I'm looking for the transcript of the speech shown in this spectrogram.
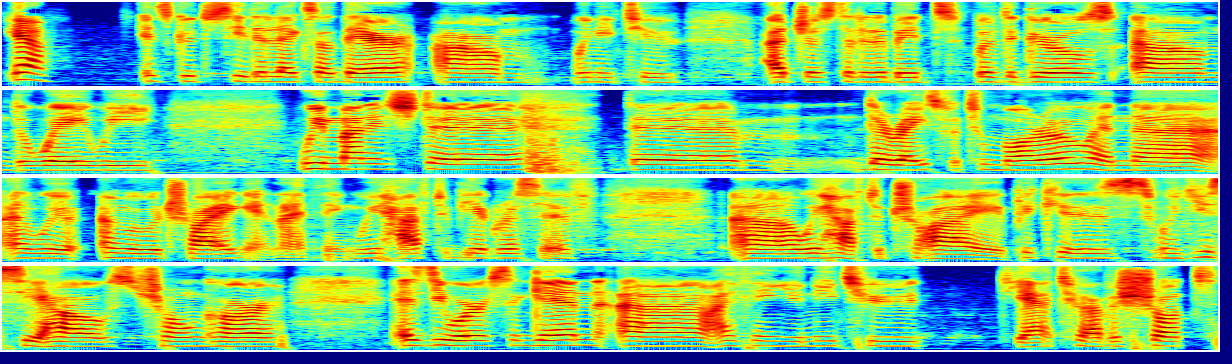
yeah, it's good to see the legs are there. Um, we need to adjust a little bit with the girls. Um, the way we we manage the the um, the race for tomorrow, and uh, and we and we will try again. I think we have to be aggressive. Uh, we have to try because when you see how strong our SD Worx again, uh, I think you need to yeah to have a shot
